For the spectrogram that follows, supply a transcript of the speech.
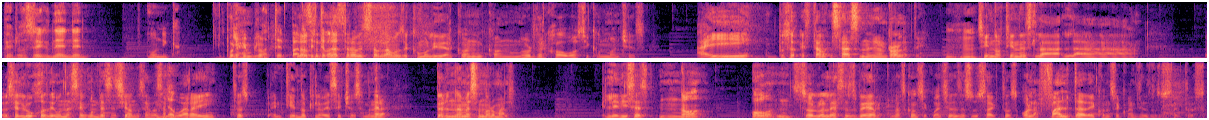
Pero de- de- única. Por Ya, ejemplo, te la, otra, te la vas. otra vez hablamos de cómo lidiar con, con Murder Hobos y con Monches. Ahí pues, está- estás en el enrólate. Si no tienes la, el lujo de una segunda sesión, o sea, vas a jugar ahí. Entonces entiendo que lo hayas hecho de esa manera. Pero en una mesa normal, le dices no o solo le haces ver las consecuencias de sus actos o la falta de consecuencias de sus actos.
